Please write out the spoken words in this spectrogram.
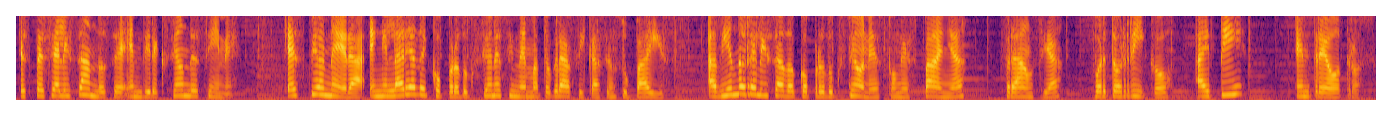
especializándose en dirección de cine. Es pionera en el área de coproducciones cinematográficas en su país, habiendo realizado coproducciones con España, Francia, Puerto Rico, Haití, entre otros.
